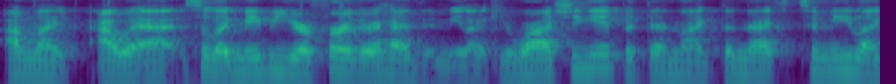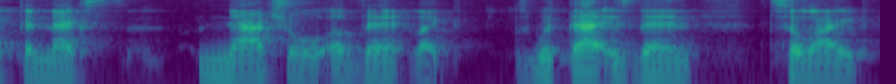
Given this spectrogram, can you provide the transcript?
I'm like I would add so like maybe you're further ahead than me like you're watching it but then like the next to me like the next natural event like with that is then to like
